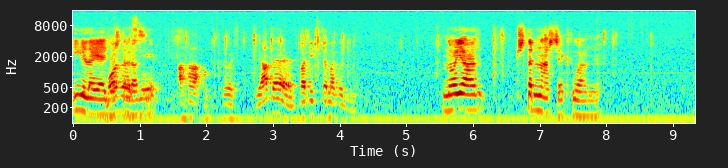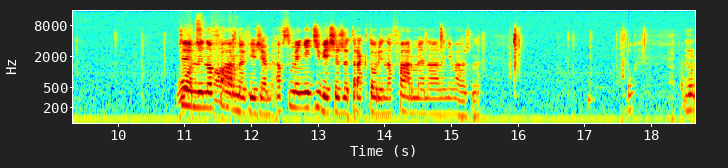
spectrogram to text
Ile jedziesz teraz? Aha, odkryłeś. Jadę 20 na godzinę. No ja 14 aktualnie. Ty, my na farmę wieziemy. A w sumie nie dziwię się, że traktory na farmę, no ale nieważne. Mu-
